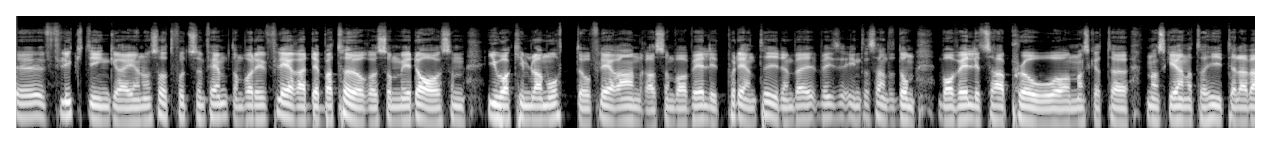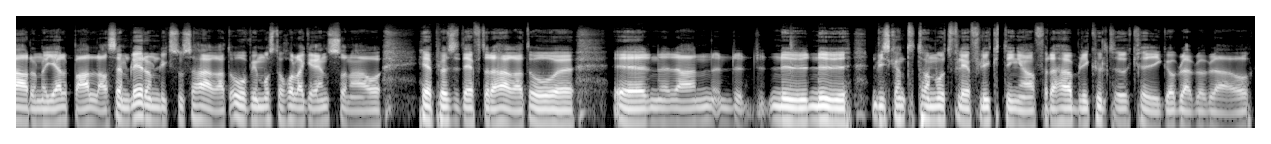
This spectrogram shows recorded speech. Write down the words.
eh, flyktinggrejen och så 2015 var det ju flera debattörer som idag, som Joakim Lamotte och flera andra som var väldigt, på den tiden, intressant att de var väldigt så här pro och man ska, ta, man ska gärna ta hit hela världen och hjälpa alla. Sen blev de liksom så här att åh, vi måste hålla gränserna och helt plötsligt efter det här att åh, eh, nu, nu, vi ska inte ta emot fler flyktingar för det här blir kulturkrig och bla bla bla. Och,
